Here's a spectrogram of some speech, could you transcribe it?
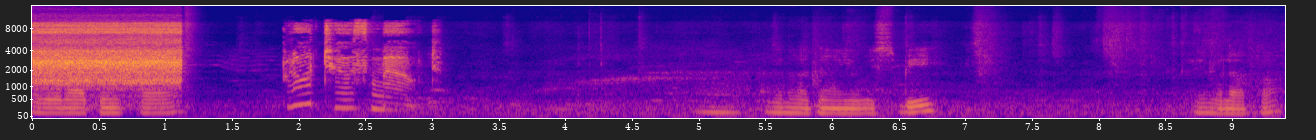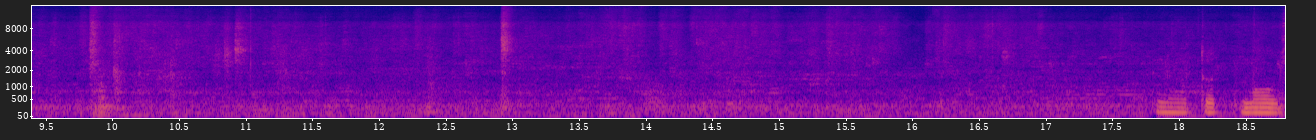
lagay natin sa, Bluetooth mode. lagyan natin ang USB. Okay, wala pa. Bluetooth mode.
